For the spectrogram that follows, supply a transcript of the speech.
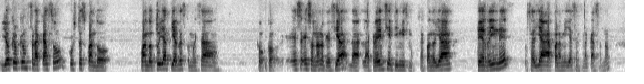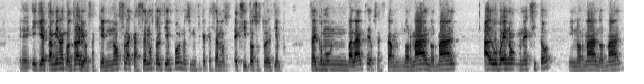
Yo creo que un fracaso justo es cuando, cuando tú ya pierdes como esa, como, como, eso, eso, ¿no? Lo que decía, la, la creencia en ti mismo. O sea, cuando ya te rindes, o sea, ya para mí ya es el fracaso, ¿no? Eh, y que también al contrario, o sea, que no fracasemos todo el tiempo no significa que seamos exitosos todo el tiempo. O sea, hay como un balance, o sea, está normal, normal, algo bueno, un éxito, y normal, normal.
